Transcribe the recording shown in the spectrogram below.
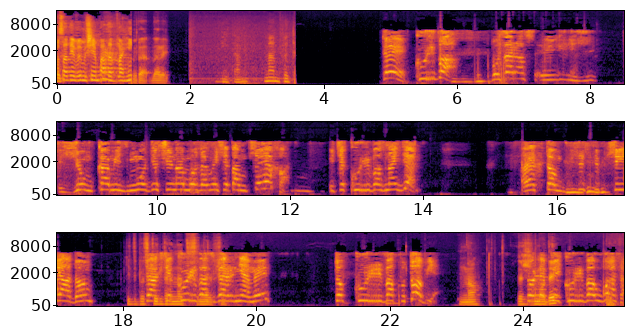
Ostatnio wymyśliłem patent na Dobra, dalej. Witam. Mam pytanie. Ty, kurwa! Bo zaraz y, y, z ziomkami z młodzieżyna możemy się tam przejechać. I cię kurwa znajdziemy. A jak tam wszyscy przyjadą, to jak się internetu kurwa zgarniemy, to kurwa po tobie. No. Też To młody? lepiej kurwa uważaj.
